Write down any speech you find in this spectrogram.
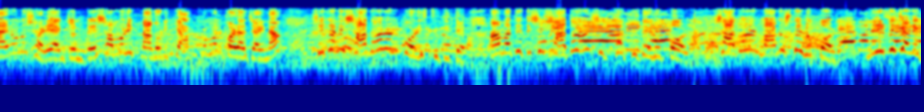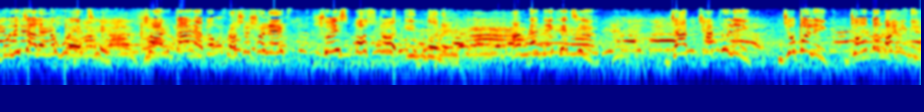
আইন অনুসারে একজন বেসামরিক নাগরিককে আক্রমণ করা যায় না, সেখানে সাধারণ পরিস্থিতিতে আমাদের দেশের সাধারণ শিক্ষার্থীদের উপর, সাধারণ মানুষদের উপর নির্বিচারে গুলি চালানো হয়েছে। সরকার এবং প্রশাসনের সুস্পষ্ট ইন্ধনে। আমরা দেখেছি যার ছাত্রলীগ, যুবলীগ, যৌথ বাহিনী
